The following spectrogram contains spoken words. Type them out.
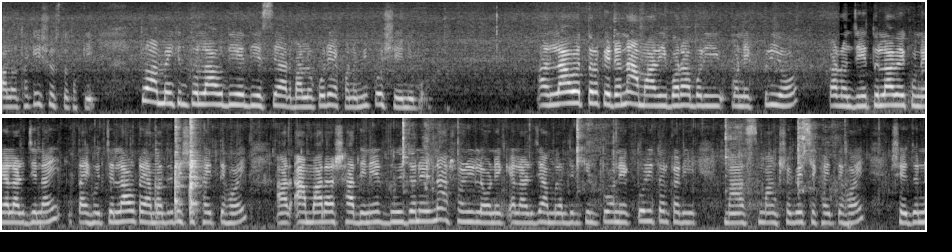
ভালো থাকি, সুস্থ থাকি। তো আমি কিন্তু লাউ দিয়ে দিয়েছি, আর ভালো করে এখন আমি কষিয়ে নিব। আর লাউয়ের তরকারিটা না, আমারই বরাবরই অনেক প্রিয়। কারণ যেহেতু লাউয়ে কোনো অ্যালার্জি নাই, তাই হচ্ছে লাউটাই আমাদের বেশি খাইতে হয়। আর আমার আর স্বাধীনের দুইজনের না শরীরে অনেক অ্যালার্জি, আমাদের কিন্তু অনেক তরি তরকারি মাছ, মাংস বেশি খাইতে হয় সেই জন্য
